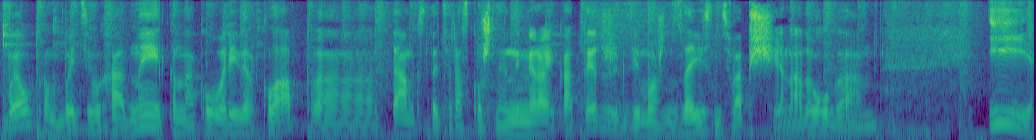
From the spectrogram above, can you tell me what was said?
Welcome в эти выходные Конаково River Club. Э, там, кстати, роскошные номера и коттеджи, где можно зависнуть вообще надолго. И,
